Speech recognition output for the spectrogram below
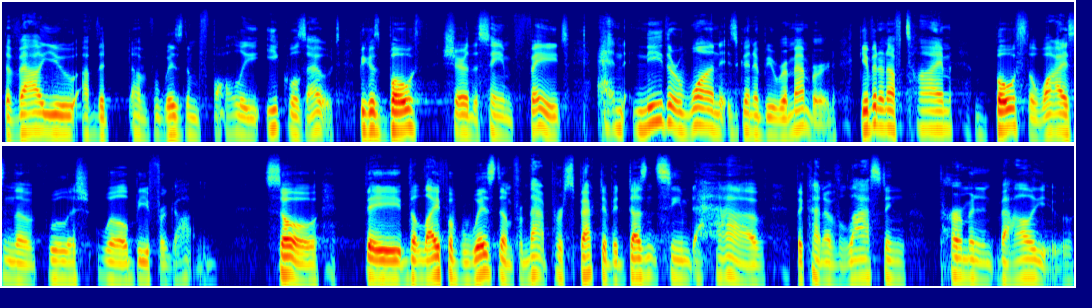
the value of the of wisdom folly equals out because both share the same fate and neither one is going to be remembered. Give it enough time, both the wise and the foolish will be forgotten. So they, the life of wisdom, from that perspective, it doesn't seem to have the kind of lasting permanent value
